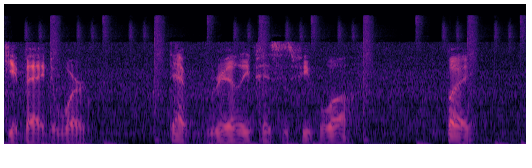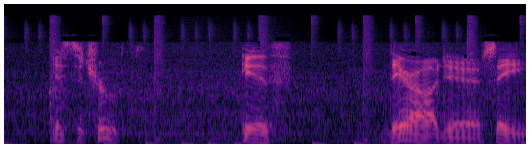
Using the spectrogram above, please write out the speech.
get back to work. That really pisses people off. But it's the truth. If they're out there, say,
